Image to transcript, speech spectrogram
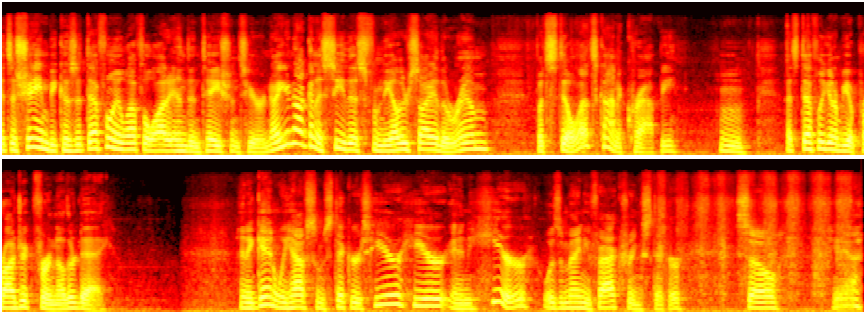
It's a shame because it definitely left a lot of indentations here. Now, you're not going to see this from the other side of the rim, but still, that's kind of crappy. Hmm. That's definitely going to be a project for another day. And again, we have some stickers here, here, and here was a manufacturing sticker. So, yeah,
